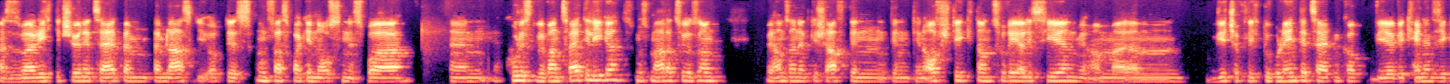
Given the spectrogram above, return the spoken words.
Also es war eine richtig schöne Zeit beim, beim Lask. Ich habe das unfassbar genossen. Es war ein cooles, wir waren zweite Liga, das muss man auch dazu sagen. Wir haben es auch nicht geschafft, den, den, den Aufstieg dann zu realisieren. Wir haben ähm, wirtschaftlich turbulente Zeiten gehabt. Wir, wir kennen sie,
